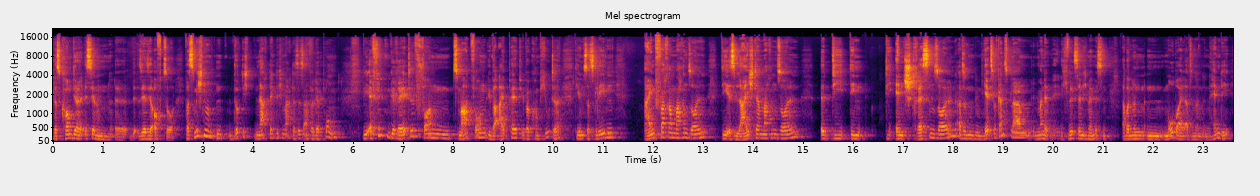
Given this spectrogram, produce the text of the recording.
Das kommt ja, ist ja nun äh, sehr, sehr oft so. Was mich nun wirklich nachdenklich macht, das ist einfach der Punkt, wir erfinden Geräte von Smartphone über iPad, über Computer, die uns das Leben einfacher machen sollen, die es leichter machen sollen, äh, die den die entstressen sollen. Also jetzt wird ganz klar, ich meine, ich will es ja nicht mehr missen, aber ein, ein Mobile, also ein, ein Handy,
